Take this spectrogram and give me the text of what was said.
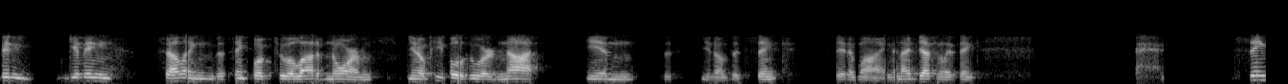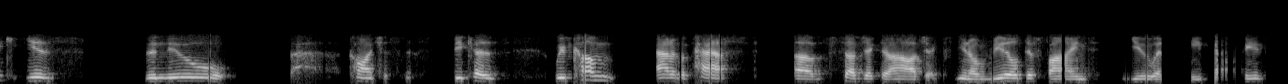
been giving, selling the Sync book to a lot of norms. You know, people who are not in this, you know, the Sync state of mind. And I definitely think Sync is the new consciousness because we've come out of a past of subject and object. You know, real defined you and me boundaries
